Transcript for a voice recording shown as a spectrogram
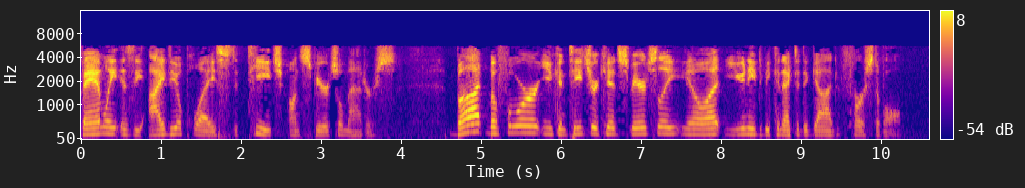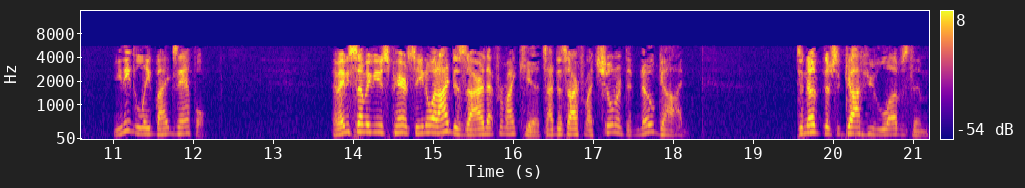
family is the ideal place to teach on spiritual matters. But before you can teach your kids spiritually, you know what? You need to be connected to God first of all. You need to lead by example. And maybe some of you as parents say, you know what? I desire that for my kids. I desire for my children to know God, to know that there's a God who loves them,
